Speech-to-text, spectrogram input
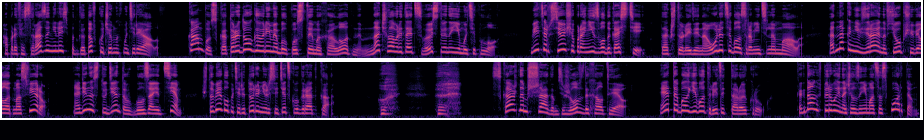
а профессора занялись подготовкой учебных материалов. Кампус, который долгое время был пустым и холодным, начал обретать свойственное ему тепло. Ветер все еще пронизывал до костей, так что людей на улице было сравнительно мало. Однако, невзирая на всеобщую вялую атмосферу, один из студентов был занят тем, что бегал по территории университетского городка. С каждым шагом тяжело вздыхал Тео. Это был его 32-й круг. Когда он впервые начал заниматься спортом,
